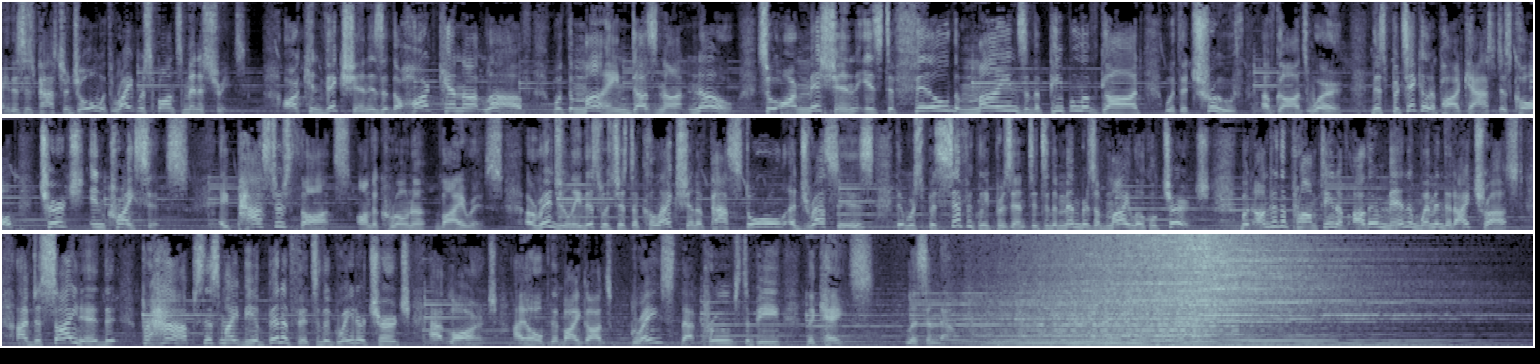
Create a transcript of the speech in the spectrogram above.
Hi, this is Pastor Joel with Right Response Ministries. Our conviction is that the heart cannot love what the mind does not know. So, our mission is to fill the minds of the people of God with the truth of God's Word. This particular podcast is called Church in Crisis a pastor's thoughts on the coronavirus. Originally, this was just a collection of pastoral addresses that were specifically presented to the members of my local church. But under the prompting of other men and women that I trust, I've decided that perhaps this might be a benefit to the greater church at large. I hope that by God's grace, that proves to be the case. Listen now.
